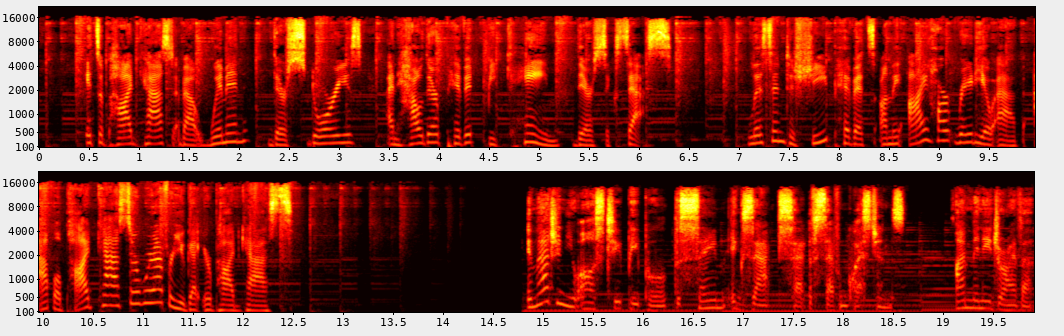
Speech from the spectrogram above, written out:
It's a podcast about women, their stories, and how their pivot became their success. Listen to She Pivots on the iHeartRadio app, Apple Podcasts, or wherever you get your podcasts. Imagine you ask two people the same exact set of seven questions. I'm Minnie Driver,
